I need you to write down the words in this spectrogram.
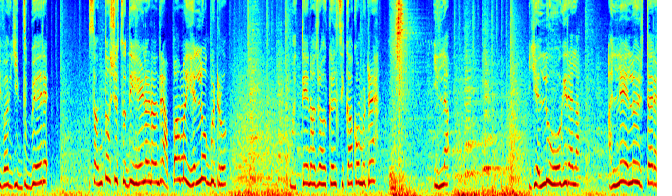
ಇವಾಗ ಇದ್ ಬೇರೆ. ಸಂತೋಷದ ಸುದ್ದಿ ಹೇಳೋಣ ಅಂದ್ರೆ ಅಪ್ಪ ಅಮ್ಮ ಎಲ್ಲಿ ಹೋಗ್ಬಿಟ್ರು? ಮತ್ತೇನಾದ್ರೂ ಅವ್ರ ಕೈಲಿ ಸಿಕ್ಕಾಕೊಂಡ್ಬಿಟ್ರೆ? ಇಲ್ಲ. ಎಲ್ಲೂ ಹೋಗಿರಲ್ಲ. ಅಲ್ಲೇ ಎಲ್ಲೋ ಇರ್ತಾರೆ.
